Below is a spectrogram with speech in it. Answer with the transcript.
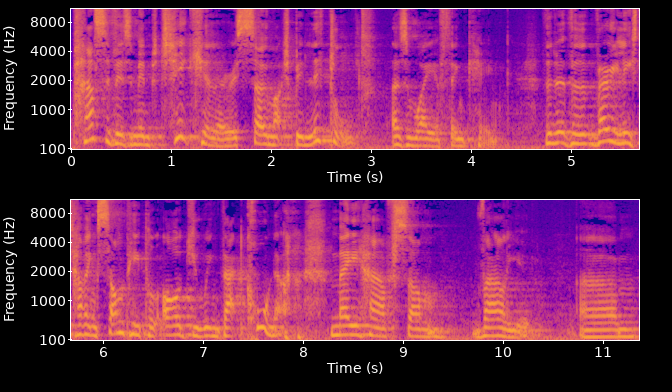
pacifism in particular is so much belittled as a way of thinking, that at the very least having some people arguing that corner may have some value. Um,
